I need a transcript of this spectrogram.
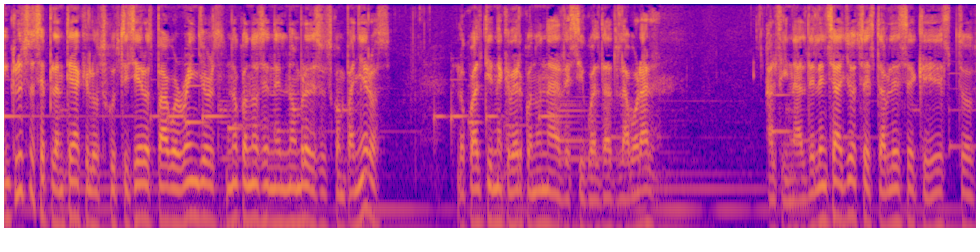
Incluso se plantea que los justicieros Power Rangers no conocen el nombre de sus compañeros, lo cual tiene que ver con una desigualdad laboral. Al final del ensayo se establece que estos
